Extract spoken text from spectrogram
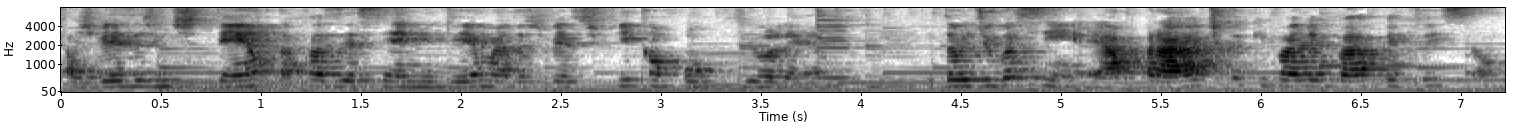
Às vezes a gente tenta fazer CNV, mas às vezes fica um pouco violento. Então eu digo assim, é a prática que vai levar à perfeição.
